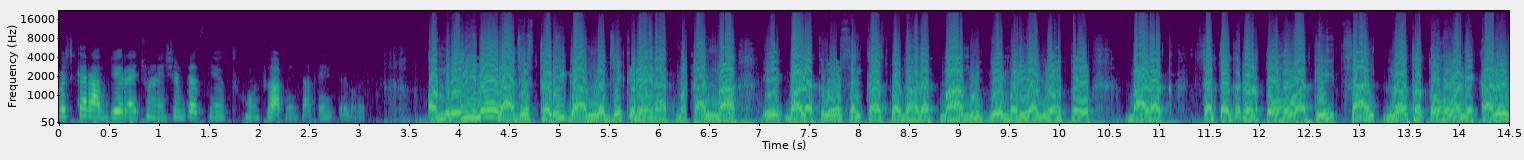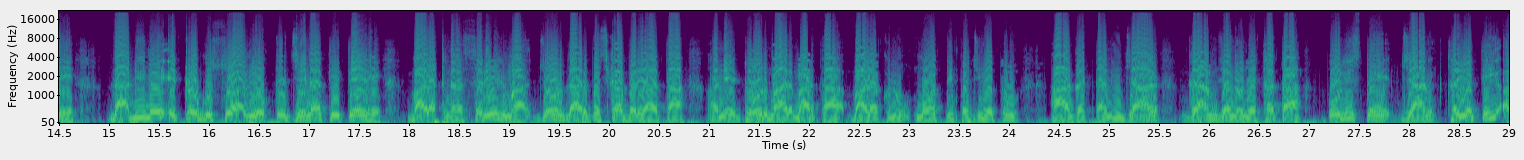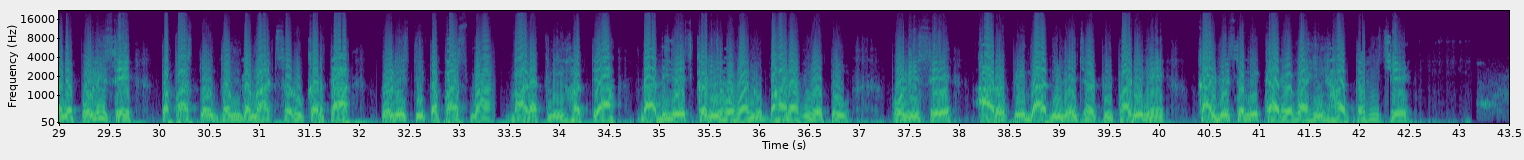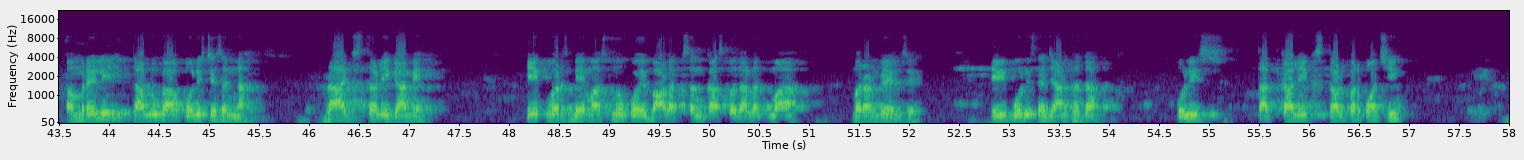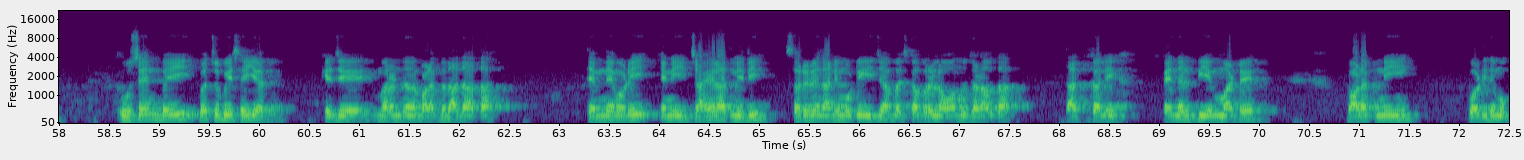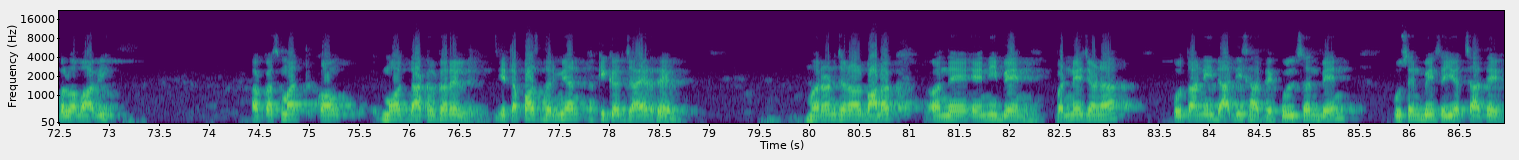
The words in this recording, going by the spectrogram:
નમસ્કાર, આપ જોઈ રહ્યા છો નેશન પ્લસ ન્યૂઝ. હું છું આપની સાથે હેતલ અમરેલીના રાજસ્થળી ગામ નજીક રહેણાંક મકાનમાં એક બાળકનો શંકાસ્પદ હાલતમાં મૃતદેહ મળી આવ્યો હતો. બાળક સતત રડતો હોવાથી શાંત ન થતો હોવાને કારણે દાદીને એટલો ગુસ્સો આવ્યો કે જેનાથી તેણે બાળકના શરીરમાં જોરદાર ભચકા ભર્યા હતા અને ઢોર માર મારતા બાળકનું મોત નીપજ્યું હતું. આ ઘટનાની જાણ ગ્રામજનોને થતા પોલીસને જાણ થઈ હતી અને પોલીસે તપાસનો ધમધમાટ શરૂ કરતા પોલીસની તપાસમાં બાળકની હત્યા દાદીએ જ કરી હોવાનું બહાર આવ્યું હતું. પોલીસે આરોપી દાદીને ઝડપી પાડીને કાયદેસરની કાર્યવાહી હાથ ધરી છે. અમરેલી તાલુકા પોલીસ સ્ટેશનના રાજસ્થળી ગામે એક વર્ષ બે માસનું કોઈ બાળક શંકાસ્પદ હાલતમાં મરણ ગયેલ છે. તેવી પોલીસને જાણ થતાં પોલીસ તાત્કાલિક સ્થળ પર પહોંચી. હુસેનભાઈ બચુભાઈ સૈયદ, કે જે મરણ જનાર બાળકના દાદા હતા, તેમને મળી એની જાહેરાત લીધી. શરીરે નાની મોટી ઈજા બચકા ભરેલા હોવાનું જણાવતા તાત્કાલિક પેનલ પીએમ માટે બાળકની બોડીને મોકલવામાં આવી. અકસ્માત મોત દાખલ કરેલ એ તપાસ દરમિયાન હકીકત જાહેર થયેલ. મરણ જનાર બાળક અને એની બેન, બંને જણા પોતાની દાદી સાથે, કુલસનબેન, હુસેનભાઈ સૈયદ સાથે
